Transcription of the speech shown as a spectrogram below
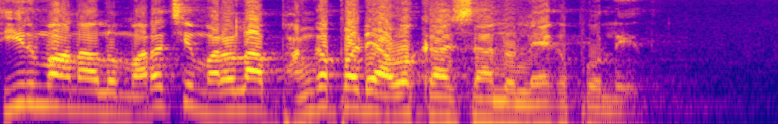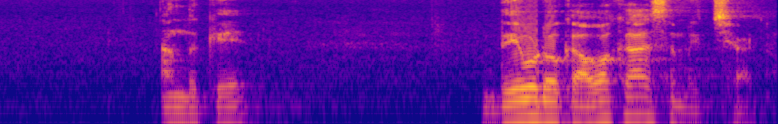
తీర్మానాలు మరచి మరలా భంగపడే అవకాశాలు లేకపోలేదు. అందుకే దేవుడు ఒక అవకాశం ఇచ్చాడు.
